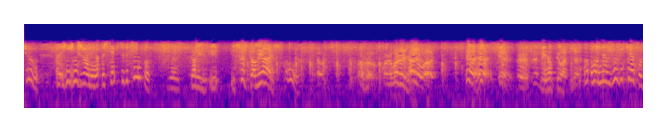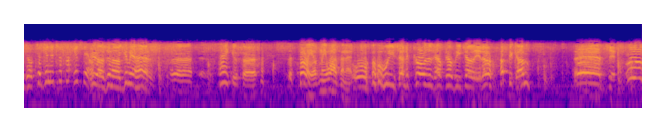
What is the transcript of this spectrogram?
too. Uh, he's running up the steps to the temple. Well, God, he, he, he slipped on the ice. Oh, What, what is Hollywood? Here, here, here. Uh, let me help you up, sir. oh, oh, now you be careful, Doctor. Dinner trip up yourself. Here, Zeno, give me a hand. Uh, thank you, sir. Silly of me, wasn't it? Oh, we Santa Clauses have to help each other, you know. Up you come. That's it. Oh,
